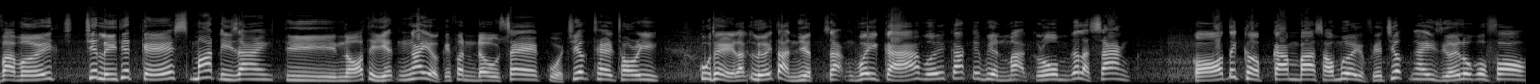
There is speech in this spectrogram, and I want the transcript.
Và với triết lý thiết kế Smart Design thì nó thể hiện ngay ở cái phần đầu xe của chiếc Territory. Cụ thể là lưới tản nhiệt dạng vây cá với các cái viền mạ chrome rất là sang Có tích hợp cam 360 ở phía trước ngay dưới logo Ford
